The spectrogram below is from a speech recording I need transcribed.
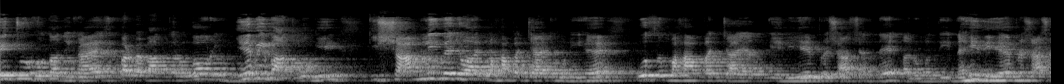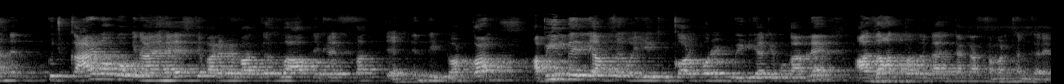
एकजुट होता दिख रहा है। इस पर मैं बात करूँगा और ये भी बात होगी कि शामली में जो आज महापंचायत होनी है, उस महापंचायत के लिए प्रशासन ने अनुमति नहीं दी है। प्रशासन ने कुछ कारणों को गिनाया है। इसके बारे में बात करूँगा। आप देख रहे हैं सत्य हिंदी डॉट कॉम। अपील मेरी आपसे वही है कि कॉर्पोरेट मीडिया के मुकाबले आज़ाद पत्रकारिता का समर्थन करें।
